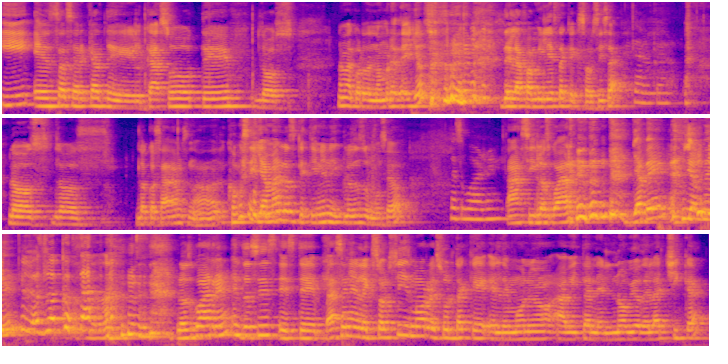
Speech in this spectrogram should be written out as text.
Y es acerca del caso de los. No me acuerdo el nombre de ellos. de la familia esta que exorciza. Claro, claro. Los. Los. Locos Adams, ¿no? ¿Cómo se llaman los que tienen incluso su museo? Los Warren. Ah, sí, los Warren. ya ven, ya ven. los locos Adams. los Warren, entonces, este, hacen el exorcismo, resulta que el demonio habita en el novio de la chica.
